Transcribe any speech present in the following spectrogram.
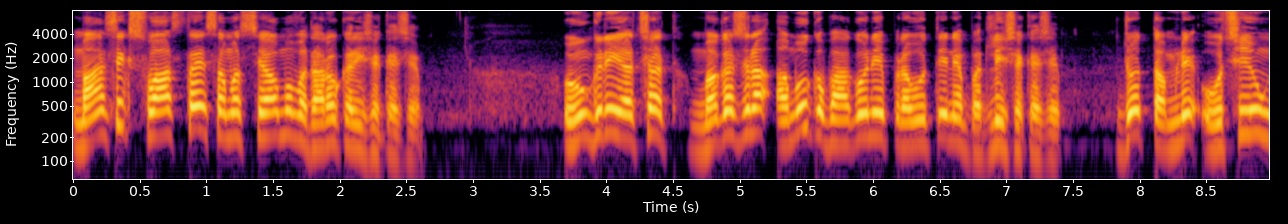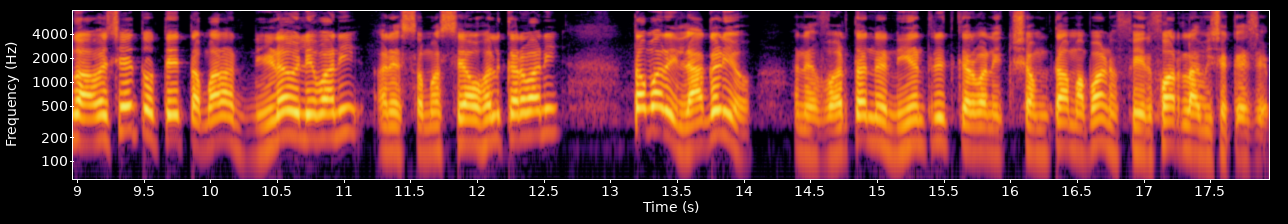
માનસિક સ્વાસ્થ્ય સમસ્યાઓમાં વધારો કરી શકે છે. ઊંઘની અછત મગજના અમુક ભાગોની પ્રવૃત્તિને બદલી શકે છે. જો તમને ઓછી ઊંઘ આવે છે, તો તે તમારા નિર્ણયો લેવાની અને સમસ્યાઓ હલ કરવાની, તમારી લાગણીઓ અને વર્તનને નિયંત્રિત કરવાની ક્ષમતામાં પણ ફેરફાર લાવી શકે છે.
